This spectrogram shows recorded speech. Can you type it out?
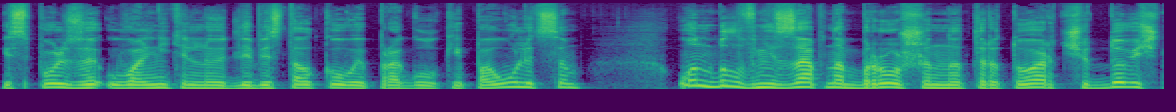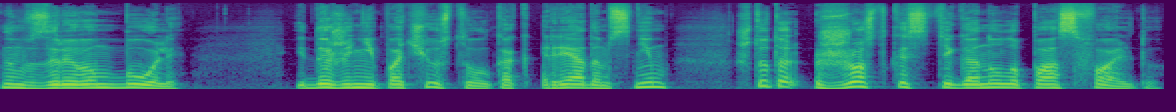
используя увольнительную для бестолковой прогулки по улицам, он был внезапно брошен на тротуар чудовищным взрывом боли и даже не почувствовал, как рядом с ним что-то жестко стегануло по асфальту,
